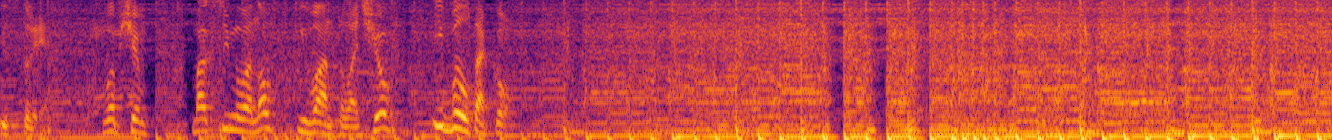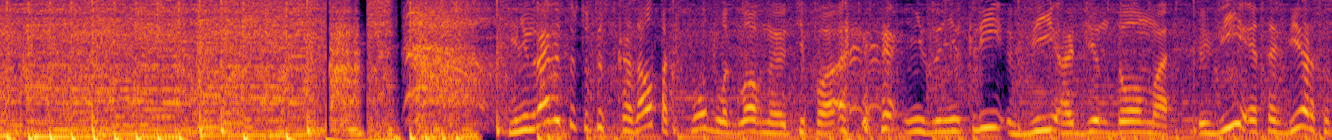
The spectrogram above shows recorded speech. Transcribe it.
история. В общем, Максим Иванов, Иван Толачев и был таков. Мне нравится, что ты сказал так подло, главное, типа, не занесли V один дома. V это versus,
